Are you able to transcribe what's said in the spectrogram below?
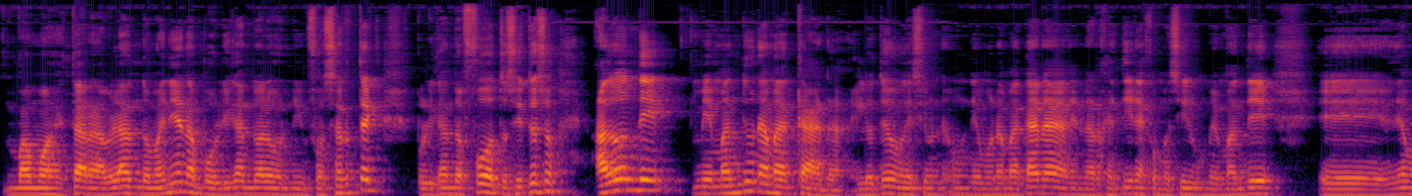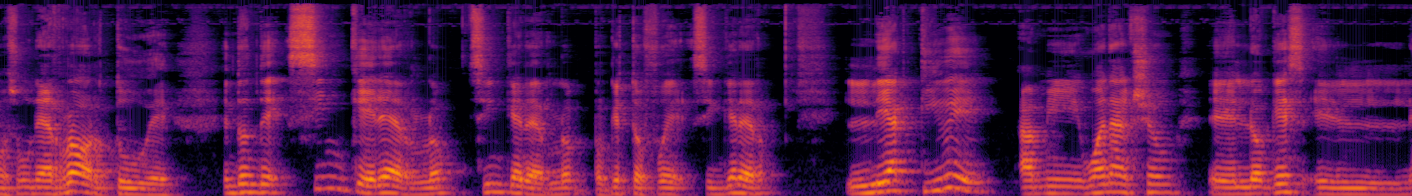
Vamos a estar hablando mañana, publicando algo en Infocertec, publicando fotos y todo eso. A donde me mandé una macana, y lo tengo que decir, una macana en Argentina es como decir, me mandé, eh, digamos, un error tuve, en donde sin quererlo, sin quererlo, porque esto fue sin querer, le activé a mi One Action eh, lo que es el,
